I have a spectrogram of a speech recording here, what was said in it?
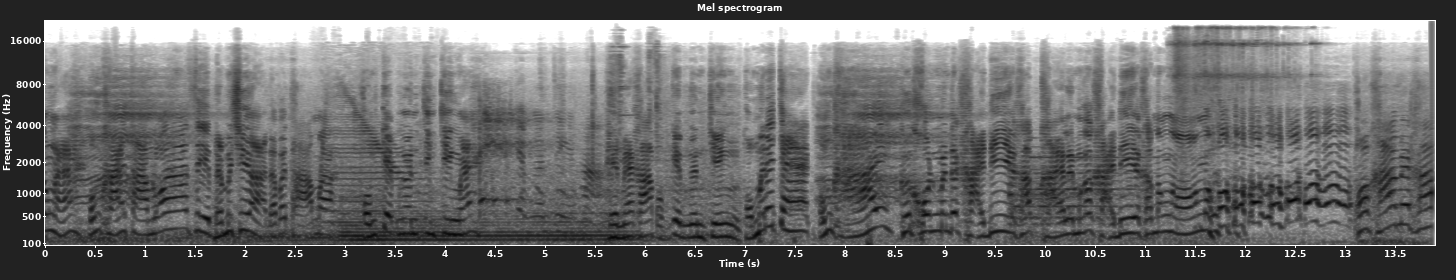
ตรงไหน ผมขาย 350 เดี๋ยวไม่เชื่อ เดี๋ยวไปถามมา ผมเก็บเงินจริงๆไหม เก็บเงินจริงค่ะ เห็นไหมครับ ผมเก็บเงินจริง ผมไม่ได้แจก ผมขาย คือคนมันจะขายดีอะครับ ขายอะไรมันก็ขายดีอะครับน้องๆ พอค้าแม่ค้า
